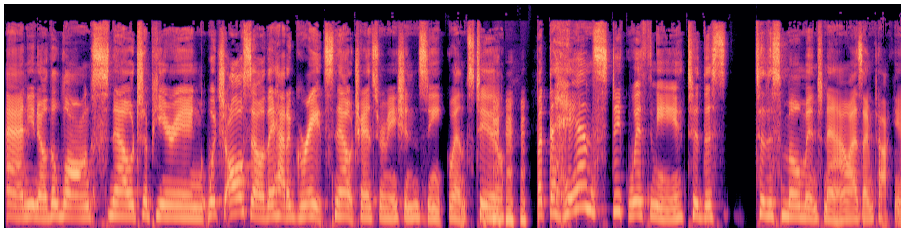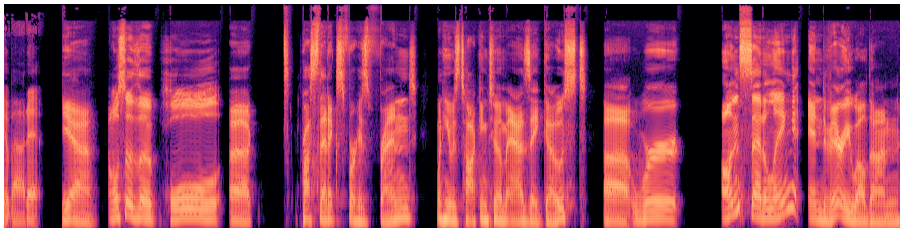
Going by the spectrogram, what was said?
and, you know, the long snout appearing, which also they had a great snout transformation sequence too. but the hands stick with me to this to this moment now as I'm talking about it. Yeah. Also, the whole uh, prosthetics for his friend when he was talking to him as a ghost uh, were unsettling and very well done.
